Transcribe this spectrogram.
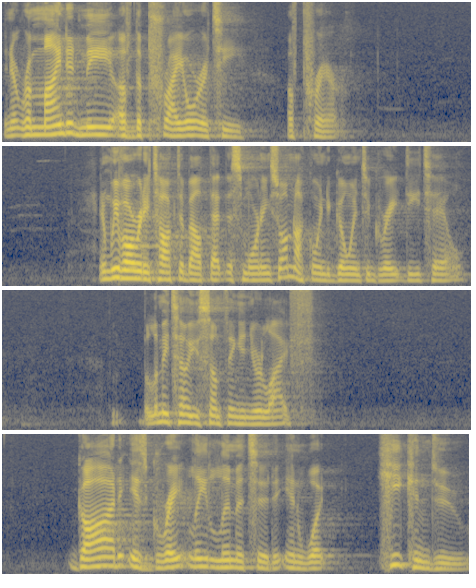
And it reminded me of the priority of prayer. And we've already talked about that this morning, so I'm not going to go into great detail. But let me tell you something in your life God is greatly limited in what He can do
